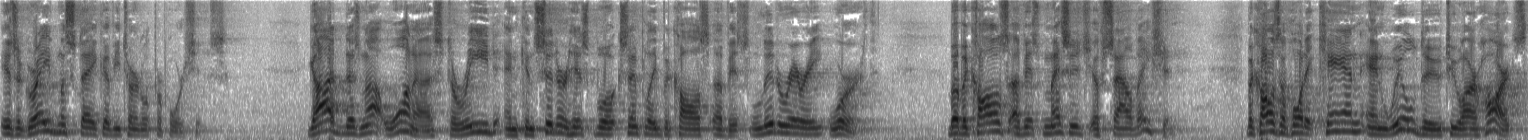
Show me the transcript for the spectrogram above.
is a grave mistake of eternal proportions. God does not want us to read and consider His book simply because of its literary worth, but because of its message of salvation, because of what it can and will do to our hearts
